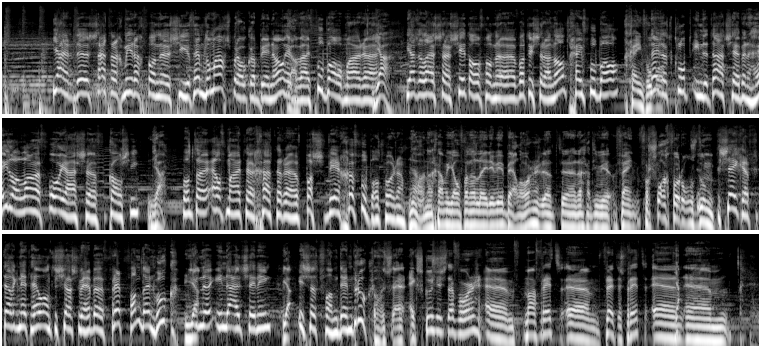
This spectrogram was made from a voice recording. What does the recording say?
Ja, de zaterdagmiddag van uh, CFM. Normaal gesproken, Benno, ja. hebben wij voetbal. Maar uh, ja. ja, de luisteraar zit al van, uh, wat is er aan de hand? Geen voetbal? Geen voetbal. Nee, dat klopt inderdaad. Ze hebben een hele lange voorjaarsvakantie. ja. Want 11 maart gaat er pas weer gevoetbald worden. Nou, dan gaan we Jan van der Leden weer bellen hoor. Dat, dan gaat hij weer fijn verslag voor ons doen. Zeker, vertel ik net heel enthousiast. We hebben Fred van den Hoek ja. in, de, in de uitzending. Ja. Is het van den Broek? Oh, excuses daarvoor. maar Fred, uh, Fred is Fred. En ja. um,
